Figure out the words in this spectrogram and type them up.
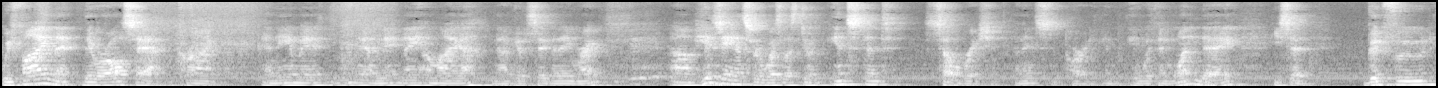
We find that they were all sad, and crying. And Nehemiah, not got to say the name right, um, his answer was let's do an instant celebration, an instant party. And, and within one day, he said, good food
